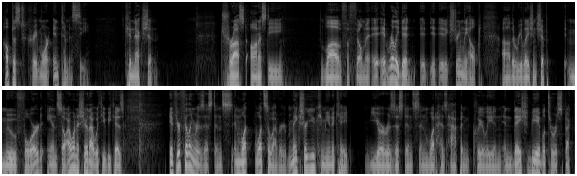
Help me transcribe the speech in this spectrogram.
helped us to create more intimacy, connection, trust, honesty, love, fulfillment. It, it really did. It, it, it extremely helped uh, the relationship move forward. And so I want to share that with you because if you're feeling resistance in what whatsoever, make sure you communicate your resistance and what has happened clearly and, and they should be able to respect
